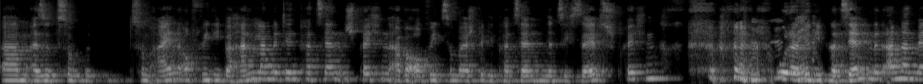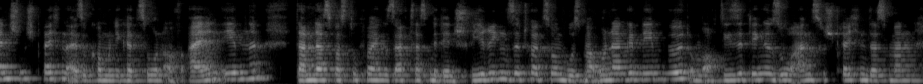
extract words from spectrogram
Ähm, also zum, zum einen auch, wie die Behandler mit den Patienten sprechen, aber auch wie zum Beispiel die Patienten mit sich selbst sprechen mhm. oder wie die Patienten mit anderen Menschen sprechen, also Kommunikation auf allen Ebenen. Dann das, was du vorhin gesagt hast mit den schwierigen Situationen, wo es mal unangenehm wird, um auch diese Dinge so anzusprechen, dass man,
